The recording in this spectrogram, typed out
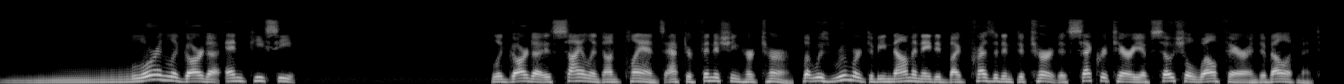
Loren Legarda, NPC Legarda is silent on plans after finishing her term, but was rumored to be nominated by President Duterte as Secretary of Social Welfare and Development.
